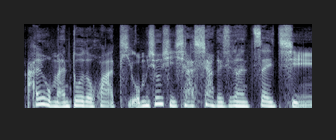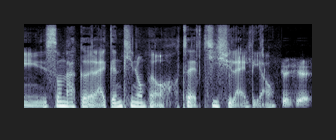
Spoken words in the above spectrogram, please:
还有蛮多的话题。我们休息一下，下个阶段再请宋大哥来跟听众朋友再继续来聊。谢谢。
